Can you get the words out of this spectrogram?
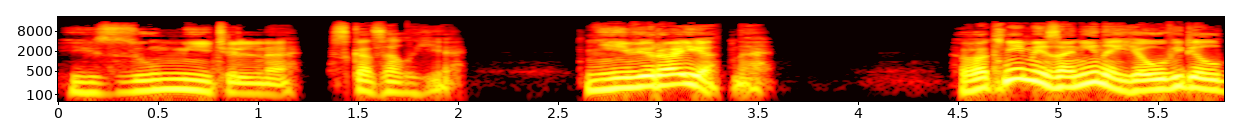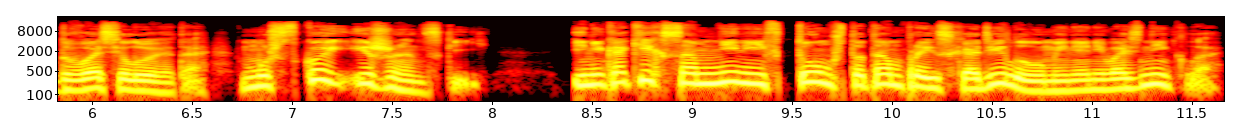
«Изумительно», — сказал я. «Невероятно!» В окне мезонина я увидел два силуэта, мужской и женский, и никаких сомнений в том, что там происходило, у меня не возникло.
